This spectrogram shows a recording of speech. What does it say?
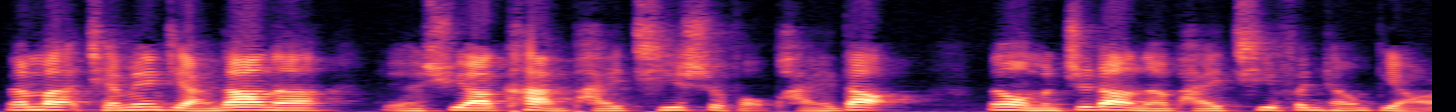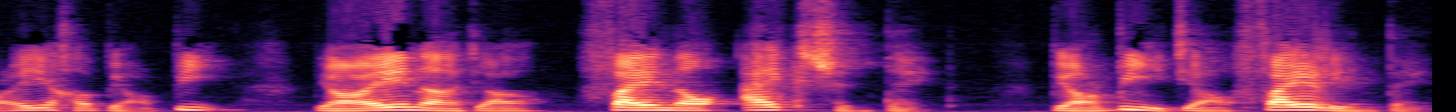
那么前面讲到呢，呃需要看排期是否排到，那我们知道呢，排期分成表 A 和表 B。表 A 呢叫 Final Action Date，表 B 叫 Filing Date。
